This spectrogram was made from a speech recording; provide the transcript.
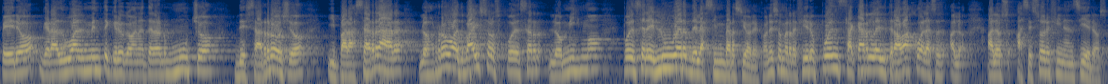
pero gradualmente creo que van a tener mucho desarrollo. Y para cerrar, los robo advisors pueden ser lo mismo, pueden ser el Uber de las inversiones. Con eso me refiero, pueden sacarle el trabajo a los asesores financieros.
